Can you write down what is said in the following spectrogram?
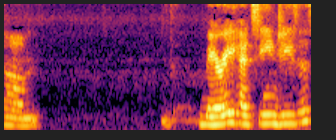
um Mary had seen Jesus.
